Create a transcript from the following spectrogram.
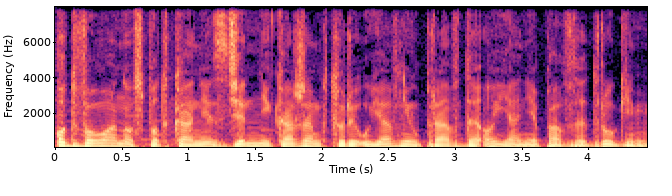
Odwołano spotkanie z dziennikarzem, który ujawnił prawdę o Janie Pawle II.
